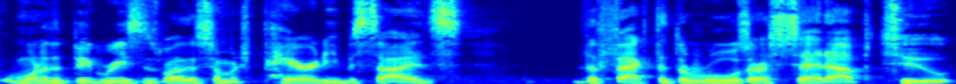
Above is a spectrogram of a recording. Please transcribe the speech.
one of the big reasons why there's so much parity besides the fact that the rules are set up to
